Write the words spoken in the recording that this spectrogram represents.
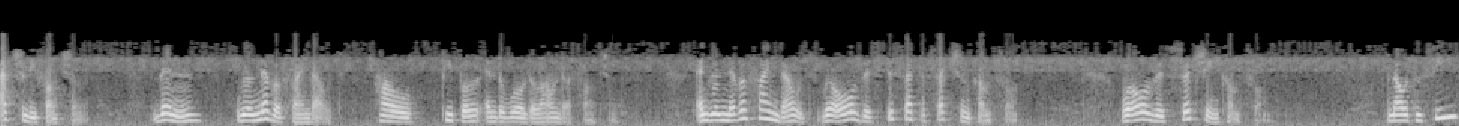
actually function, then we'll never find out how people and the world around us function. And we'll never find out where all this dissatisfaction comes from, where all this searching comes from. Now, to see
